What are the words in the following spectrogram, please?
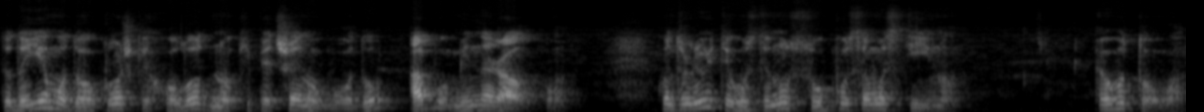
Додаємо до окрошки холодну кип'ячену воду або мінералку. Контролюйте густину супу самостійно. Готово.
